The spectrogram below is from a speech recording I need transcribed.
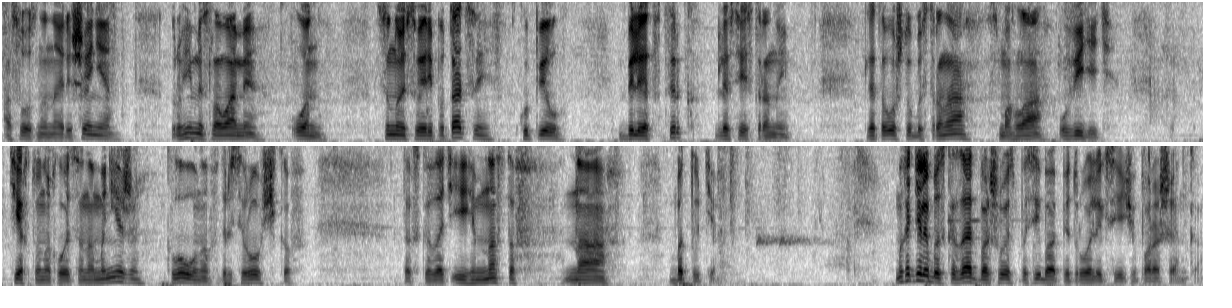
осознанное решение. Другими словами, он ценой своей репутации купил билет в цирк для всей страны, для того, чтобы страна смогла увидеть тех, кто находится на манеже, клоунов, дрессировщиков, так сказать, и гимнастов на батуте. Мы хотели бы сказать большое спасибо Петру Алексеевичу Порошенко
